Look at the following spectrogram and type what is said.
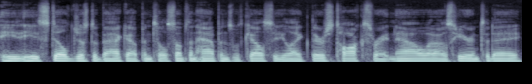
he he's still just a backup until something happens with Kelce. Like there's talks right now. What I was hearing today,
